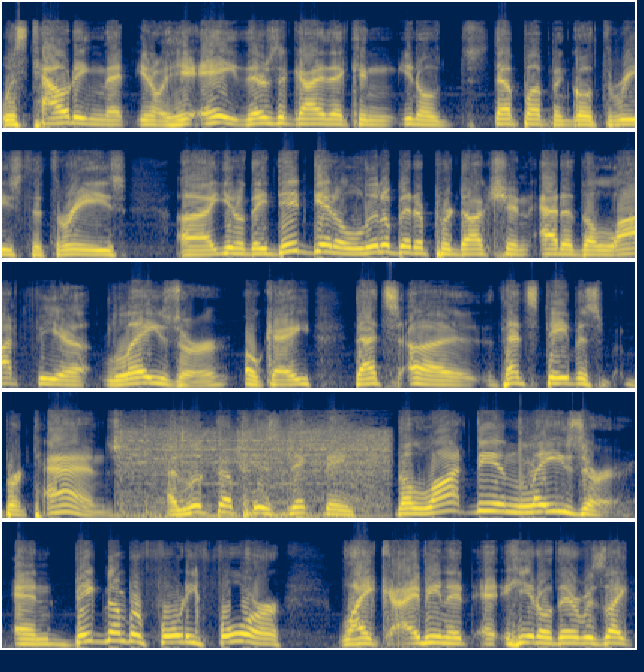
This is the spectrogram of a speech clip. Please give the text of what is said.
was touting that you know, hey, there's a guy that can you know step up and go threes to threes. Uh, you know, they did get a little bit of production out of the Latvia Laser. Okay, that's uh, that's Davis Bertans. I looked up his nickname, the Latvian Laser, and big number forty four. Like, I mean, it, it, you know, there was like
